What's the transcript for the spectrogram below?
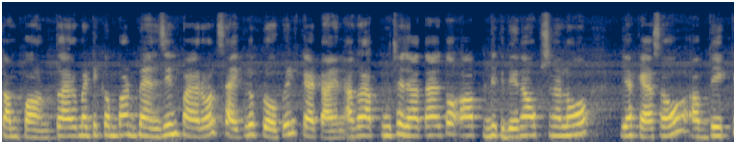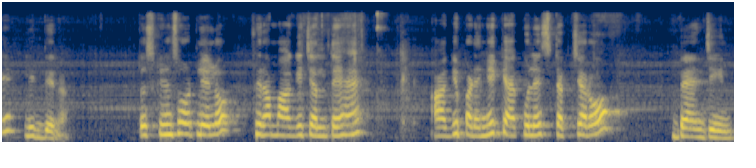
कंपाउंड तो aromatic compound benzene pyrrole cyclopropyl cation अगर आप पूछा जाता है तो आप लिख देना ऑप्शनल हो या कैसा हो, आप देख के लिख देना। तो स्क्रीनशॉट ले लो, फिर हम आगे चलते हैं। आगे पढ़ेंगे कैकुलर स्ट्रक्चर ऑफ़ बेंजीन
